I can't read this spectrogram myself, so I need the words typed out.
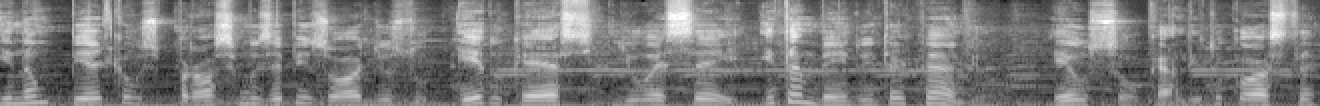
e não perca os próximos episódios do Educast USA e também do Intercâmbio. Eu sou Carlito Costa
